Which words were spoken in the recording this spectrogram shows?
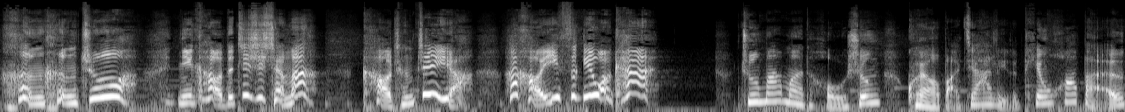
哼哼猪，你考的这是什么？烤成这样还好意思给我看？猪妈妈的吼声快要把家里的天花板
